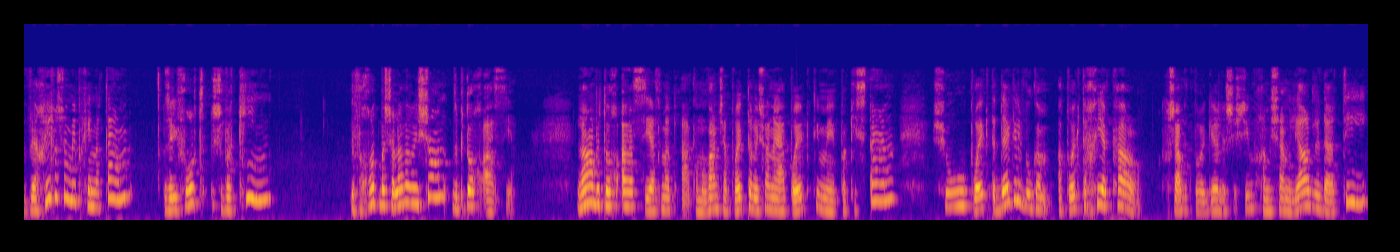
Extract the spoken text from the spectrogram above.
והכי חשוב מבחינתם זה לפרוץ שווקים, לפחות בשלב הראשון, זה בתוך אסיה. למה בתוך אסיה? זאת אומרת, אה, כמובן שהפרויקט הראשון היה פרויקט עם אה, פקיסטן, שהוא פרויקט הדגל והוא גם הפרויקט הכי יקר, עכשיו הוא כבר הגיע ל-65 מיליארד לדעתי,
